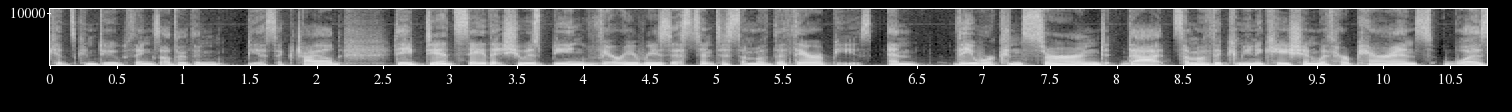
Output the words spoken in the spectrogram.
kids can do things other than be a sick child. They did say that she was being very resistant to some of the therapies. And they were concerned that some of the communication with her parents was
